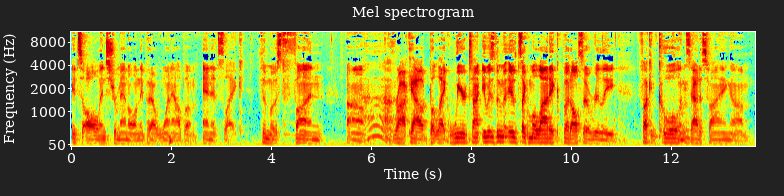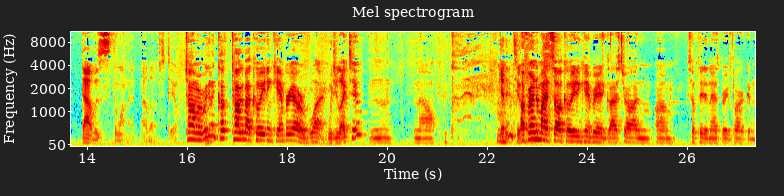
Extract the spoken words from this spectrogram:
it's all instrumental, and they put out one album, and it's like the most fun. Um, rock out, but like weird time. It was the it was like melodic, but also really fucking cool and satisfying. Um, that was the one that I loved too. Tom, are we going to co- talk about Coheed and Cambria or what? Would you like to? No. Get into it. A friend of mine saw Coheed and Cambria in Glassjaw and um, something in Asbury Park, and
